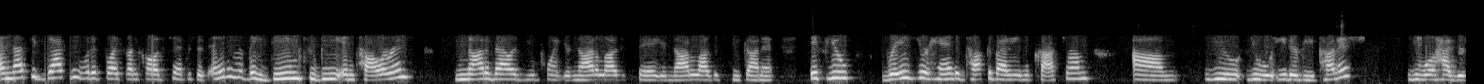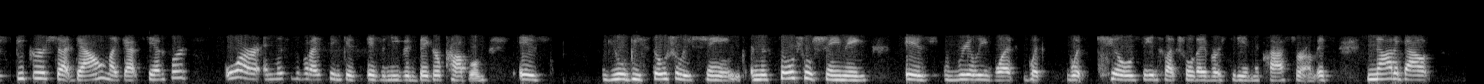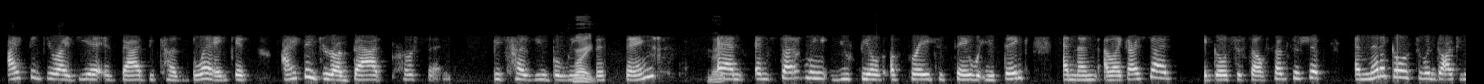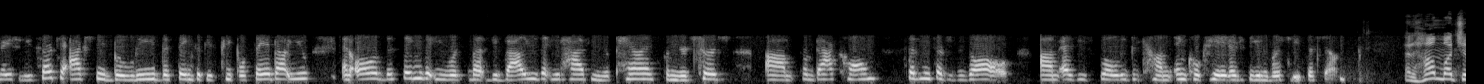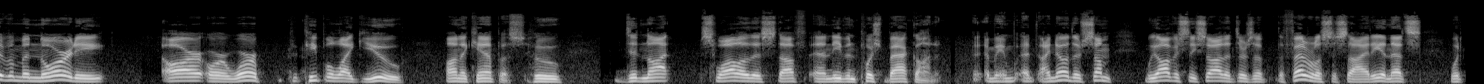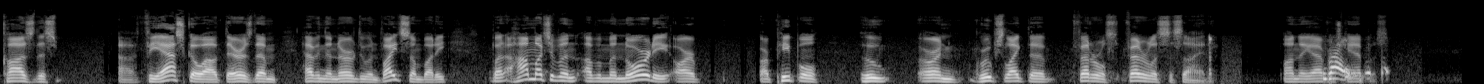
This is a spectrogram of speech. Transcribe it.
And that's exactly what it's like on college campuses. Anything that they deem to be intolerant, not a valid viewpoint. You're not allowed to say it. You're not allowed to speak on it. If you raise your hand and talk about it in the classroom, um, you you will either be punished, you will have your speaker shut down, like at Stanford, or and this is what I think is, is an even bigger problem is you'll be socially shamed. And the social shaming is really what, what, what kills the intellectual diversity in the classroom. It's not about, I think your idea is bad because blank. It's, I think you're a bad person because you believe right. this thing. Right. And, and suddenly you feel afraid to say what you think. And then, like I said, it goes to self censorship and then it goes to indoctrination. You start to actually believe the things that these people say about you and all of the things that you were, the values that you had from your parents, from your church, um, from back home, suddenly start to dissolve um, as you slowly become inculcated into the university system. And how much of a minority are or were people like you on the campus who did not swallow this stuff and even push back on it? I mean, I know there's some. We obviously saw that there's a the Federalist Society, and that's what caused this uh, fiasco out there is them having the nerve to invite somebody. But how much of an of a minority are are people who are in groups like the Federal Federalist Society on the average right. campus?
